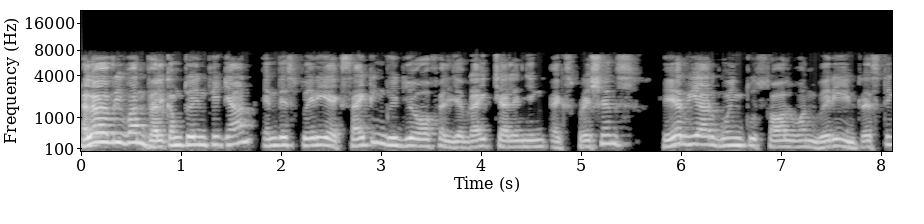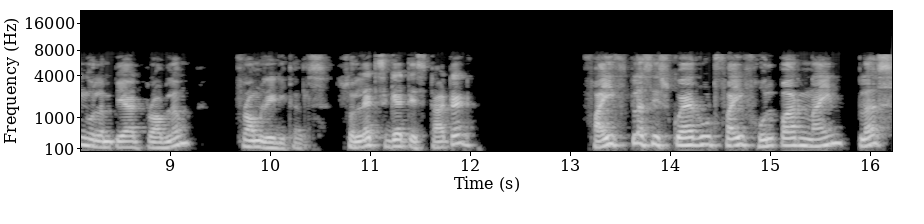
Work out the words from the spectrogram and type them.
Hello everyone, welcome to infyGyan. In this very exciting video of algebraic challenging expressions, here we are going to solve one very interesting Olympiad problem from radicals. So let's get started. 5 plus square root 5 whole power 9 plus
